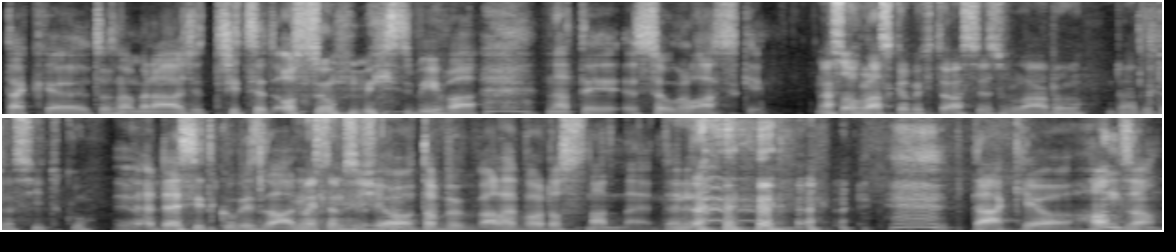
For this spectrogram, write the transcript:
tak eh, to znamená, že 38 míst zbývá na ty souhlásky. Na souhlaska bych to asi zvládl dát desítku. Jo. Desítku by zvládl. Myslím si, že jo. jo. To by ale bylo dost snadné. Tak jo, Honzo,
